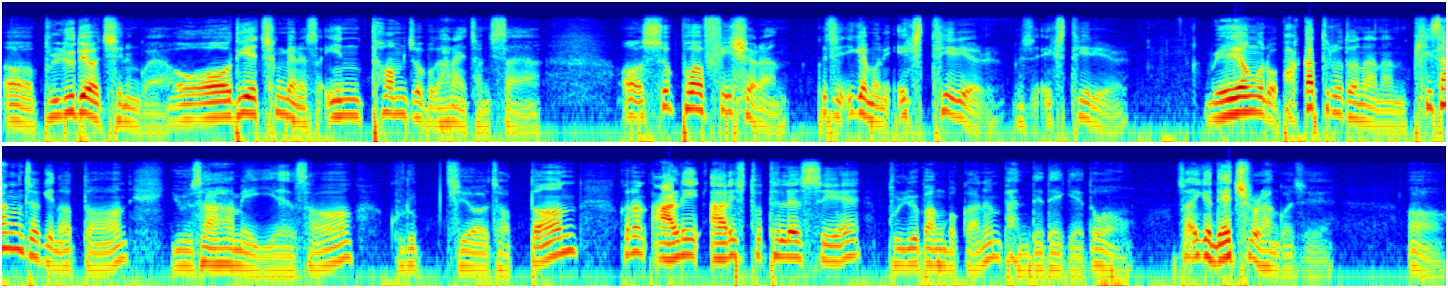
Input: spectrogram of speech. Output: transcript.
어 분류되어지는 거야. 어, 어디의 측면에서? in terms of가 하나의 전치사야. 어 superficial한. 그치? 이게 뭐니? exterior. 그치? exterior. 외형으로 바깥으로 드러나는 피상적인 어떤 유사함에 의해서 그룹 지어졌던 그런 아리, 아리스토텔레스의 분류 방법과는 반대되게도 자 이게 내추럴한 거지 어,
